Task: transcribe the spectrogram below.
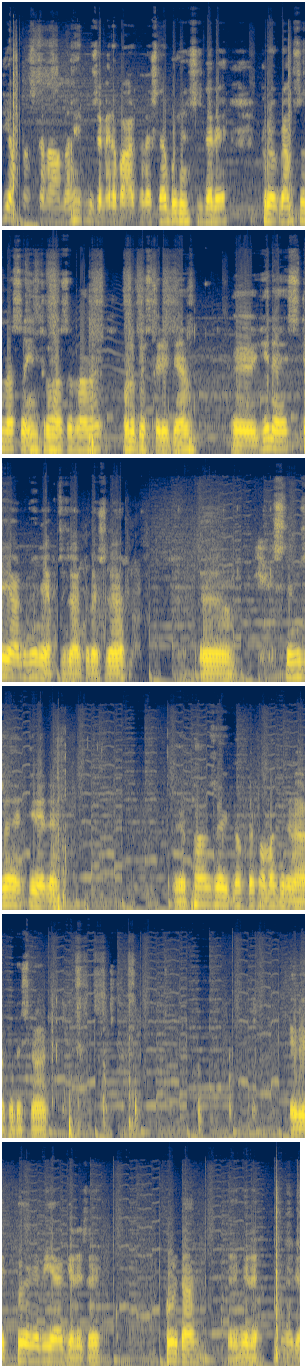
Diyaplas kanalına hepinize merhaba arkadaşlar. Bugün sizlere programsız nasıl intro hazırlanır onu göstereceğim. Ee, yine site yardımıyla yapacağız arkadaşlar. Ee, sitemize girelim. Ee, panzoid.com'a girin arkadaşlar. Evet böyle bir yer gelecek. Buradan böyle böyle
